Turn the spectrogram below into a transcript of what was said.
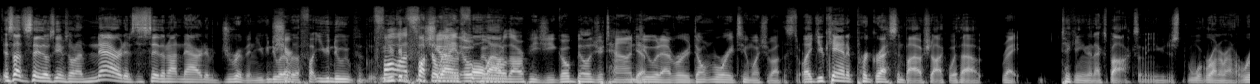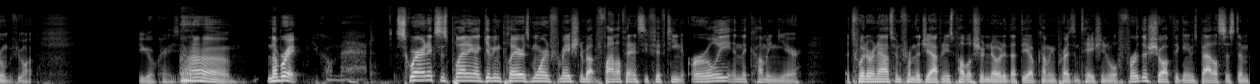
it's not to say those games don't have narratives. It's to say they're not narrative driven. You can do whatever Sure. the fuck you can do. you can fuck a around giant in open Fallout. world RPG. Go build your town. Yeah. Do whatever. Don't worry too much about the story. Like you can't progress in Bioshock without right. ticking the next box. I mean, you can just w- run around a room if you want. You go crazy. Number eight. you go mad. Square Enix is planning on giving players more information about Final Fantasy 15 early in the coming year. A Twitter announcement from the Japanese publisher noted that the upcoming presentation will further show off the game's battle system,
